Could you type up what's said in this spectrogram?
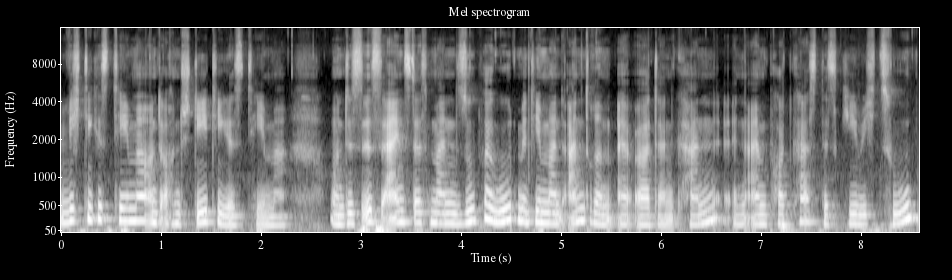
wichtiges Thema und auch ein stetiges Thema. Und es ist eins, das man super gut mit jemand anderem erörtern kann in einem Podcast, das gebe ich zu.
